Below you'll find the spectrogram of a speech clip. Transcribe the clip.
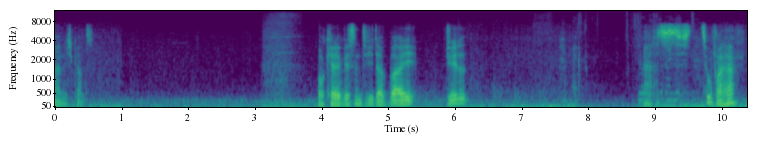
Ja, nicht ganz. Okay, wir sind wieder bei Jill. Ja, das ist Zufall, hä?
